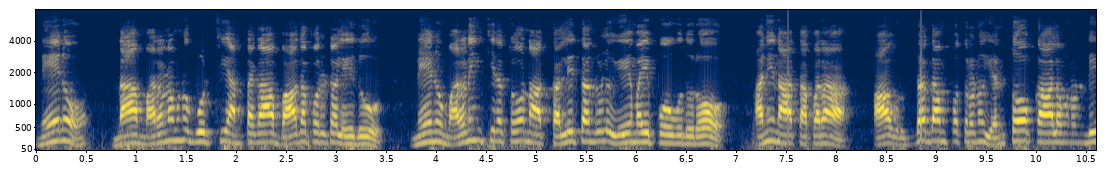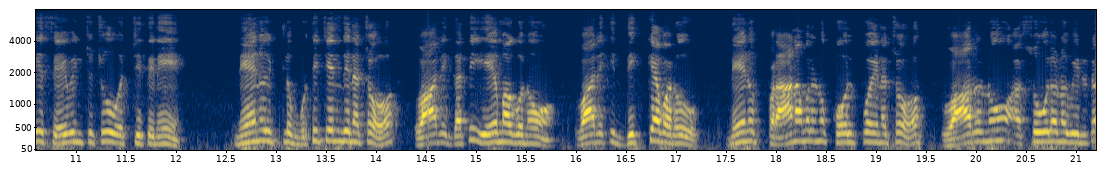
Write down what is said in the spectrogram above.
నేను నా మరణమును గూర్చి అంతగా బాధపడుట లేదు. నేను మరణించినచో నా తల్లిదండ్రులు ఏమైపోవుదురో అని నా తపన. ఆ వృద్ధ దంపతులను ఎంతో కాలం నుండి సేవించుచూ వచ్చి తిని నేను ఇట్లు మృతి చెందినచో వారి గతి ఏమగును? వారికి దిక్కెవరు? నేను ప్రాణములను కోల్పోయినచో వారును అసూలను వినుట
